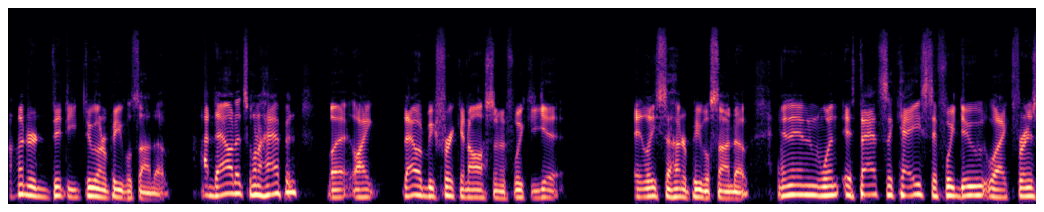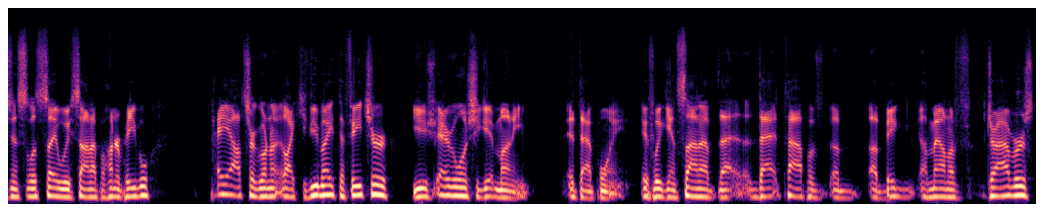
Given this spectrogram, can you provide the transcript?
150, 200 people signed up. I doubt it's going to happen, but like that would be freaking awesome if we could get at least 100 people signed up. And then when if that's the case, if we do like for instance, let's say we sign up 100 people, payouts are going to like if you make the feature, you everyone should get money at that point. If we can sign up that that type of a, a big amount of drivers,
